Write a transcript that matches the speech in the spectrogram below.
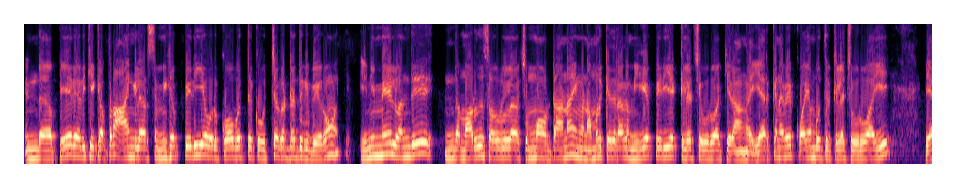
இந்த பேரறிக்கைக்கு அப்புறம் ஆங்கில அரசு மிகப்பெரிய ஒரு கோபத்துக்கு உச்சகட்டத்துக்கு போயிடும் இனிமேல் வந்து இந்த மருது சவுல சும்மா விட்டானா இவங்க நம்மளுக்கு எதிராக மிகப்பெரிய கிளர்ச்சி உருவாக்கிறாங்க. ஏற்கனவே கோயம்புத்தூர் கிளர்ச்சி உருவாகி ஏ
